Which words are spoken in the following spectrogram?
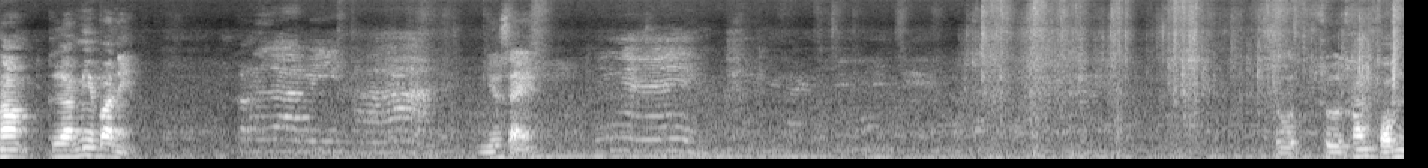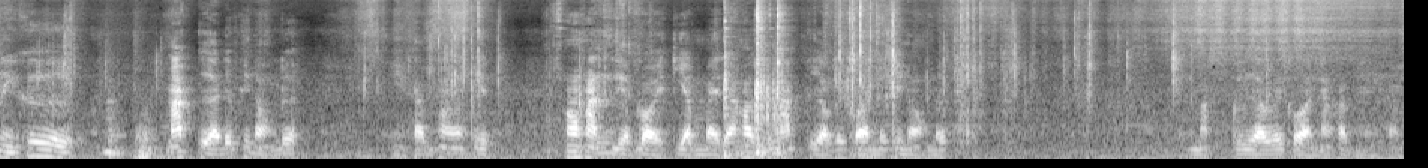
น้องเกลือมีบ่นี่กระดามีค่ะมีอยู่ใส่ นี่ไง สูตรสูตรของผมนี่คือหมักเกลือเด้อพี่น้องเด้อนี่ครับเฮาเฮ็ดเฮาหั่นเรียบร้อยเตรียมไว้แล้วเฮาสิหมักเกลือไว้ก่อนเด้อพี่น้องเด้อหมักเกลือไว้ก่อนนะครับนี่ครับ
